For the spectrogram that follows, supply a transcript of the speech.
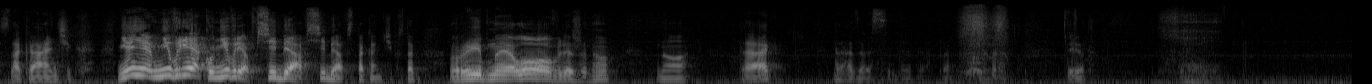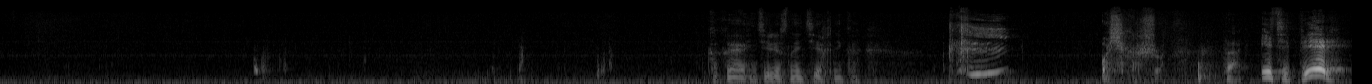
стаканчик. Не-не, не в реку, не в реку, в себя, в себя, в стаканчик. в стак- Ну, рыбная ловля же, ну, ну, так. Да, здравствуйте, да, да, вперед. какая интересная техника. Очень хорошо. Так, и теперь...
